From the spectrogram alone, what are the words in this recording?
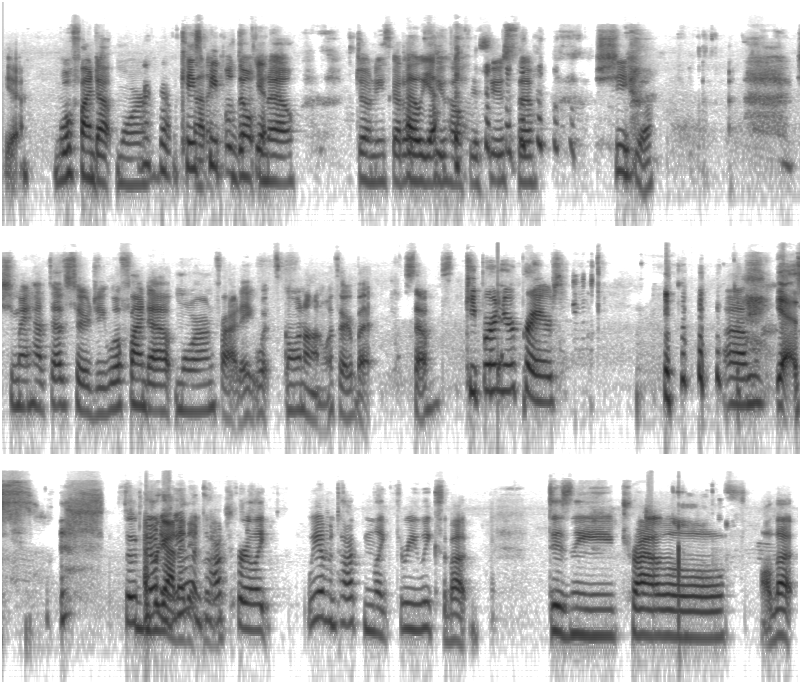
Yeah, we'll find out more. In case it. people don't Yep. know, Joni's got a Oh, yeah. few health issues, so she Yeah. she might have to have surgery. We'll find out more on Friday what's going on with her, but so keep her in your prayers. um, Yes. so Joni, we haven't talked for like we haven't talked in like three weeks about Disney travel, all that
